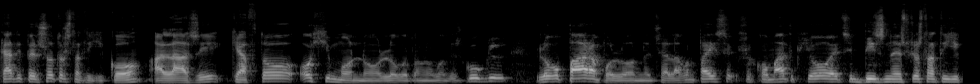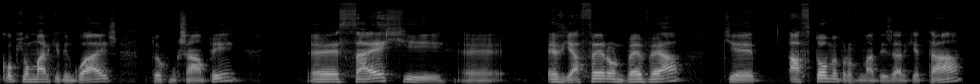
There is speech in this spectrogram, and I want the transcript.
κάτι περισσότερο στρατηγικό αλλάζει και αυτό όχι μόνο λόγω των λόγων της Google, λόγω πάρα πολλών έτσι, αλλαγών. Πάει σε, κομμάτι πιο έτσι, business, πιο στρατηγικό, πιο marketing wise, το έχουμε ξαναπεί. Ε, θα έχει ε, ενδιαφέρον βέβαια και αυτό με προβληματίζει αρκετά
